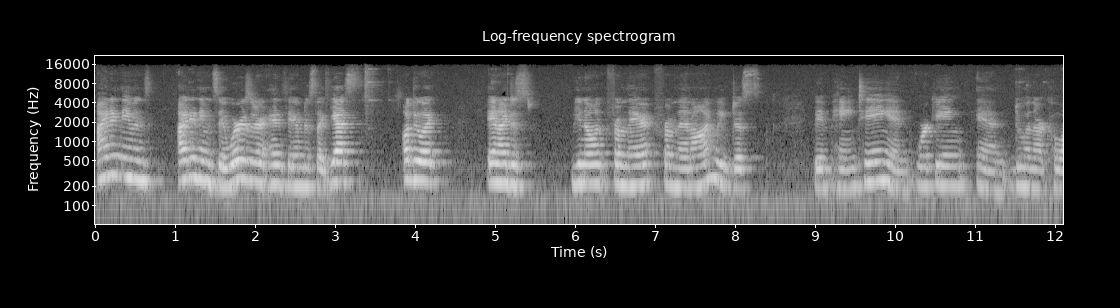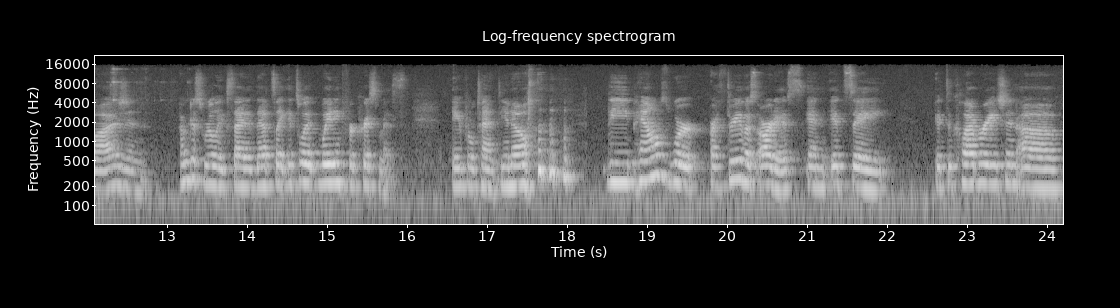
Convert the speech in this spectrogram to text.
I didn't even I didn't even say where is there anything I'm just like yes I'll do it and I just you know from there from then on we've just been painting and working and doing our collage and I'm just really excited that's like it's like waiting for Christmas April 10th, you know. the panels were are three of us artists and it's a it's a collaboration of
